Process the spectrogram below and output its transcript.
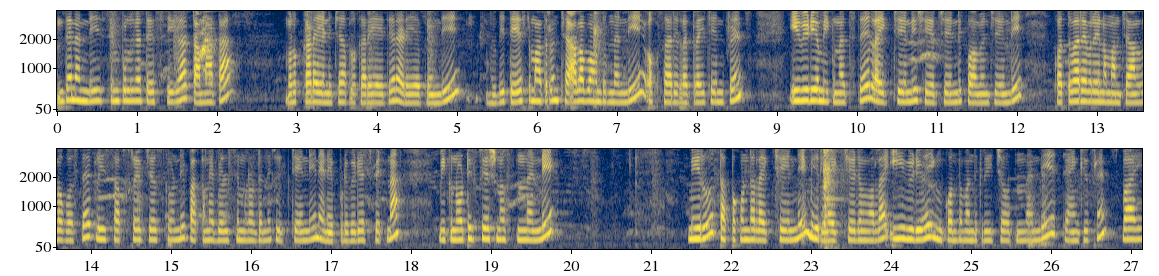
అంతేనండి సింపుల్గా టేస్టీగా టమాటా ములక్కాడ ఎండి చేపల కర్రీ అయితే రెడీ అయిపోయింది. ఇది టేస్ట్ మాత్రం చాలా బాగుంటుందండి. ఒకసారి ఇలా ట్రై చేయండి ఫ్రెండ్స్. ఈ వీడియో మీకు నచ్చితే లైక్ చేయండి షేర్ చేయండి కామెంట్ చేయండి. కొత్తవారు ఎవరైనా మన ఛానల్లోకి వస్తే ప్లీజ్ సబ్స్క్రైబ్ చేసుకోండి. పక్కనే బెల్ సిమ్లో ఉంటుంది క్లిక్ చేయండి. నేను ఎప్పుడు వీడియోస్ పెట్టినా మీకు నోటిఫికేషన్ వస్తుందండి. మీరు తప్పకుండా లైక్ చేయండి. మీరు లైక్ చేయడం వల్ల ఈ వీడియో ఇంకొంతమందికి రీచ్ అవుతుందండి. Thank you friends. బాయ్.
